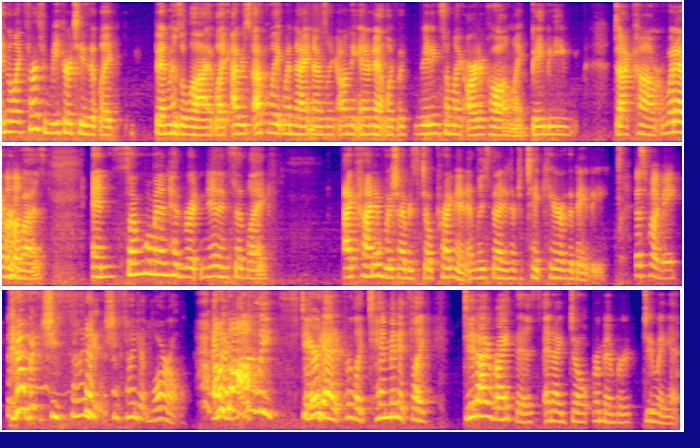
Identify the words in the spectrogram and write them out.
in the like first week or two that like Ben was alive, like I was up late one night and I was like on the internet, like, like reading some like article on like baby.com or whatever it Uh-huh. was, and some woman had written in and said like, I kind of wish I was still pregnant. At least then I didn't have to take care of the baby. That's probably me. No, but she signed it. She signed it Laurel, and Oh, I God. literally stared at it for like ten minutes, like. Did I write this? And I don't remember doing it.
